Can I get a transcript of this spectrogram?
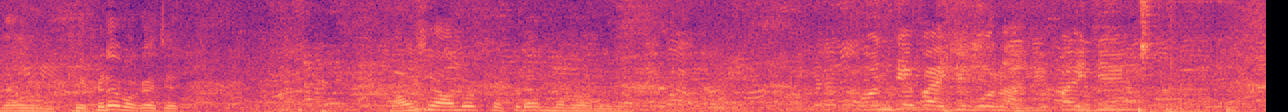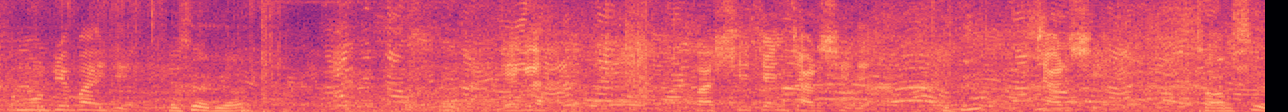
नाही खेकडे बघायचे मावशी आलो खेकड्यांना बघायला. कोणते पाहिजे बोला हे पाहिजे मोठे पाहिजे? कसे आहेत या? हे घ्या. पाचशेचे आणि चारशे द्या. किती? चारशे. चारशे?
